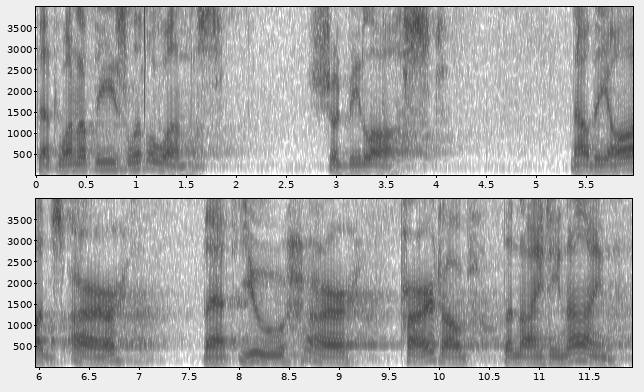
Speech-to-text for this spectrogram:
that one of these little ones should be lost. Now, the odds are that you are part of the 99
